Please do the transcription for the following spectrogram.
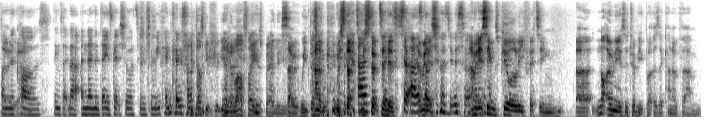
the, on day, the yeah. cars, things like that, and then the days get shorter as the weekend goes on. It does get, yeah, Yeah. The last day is barely. So we kind of we stuck to, we stuck to his. So ours I mean, got it- shorter as well. I mean, it seems purely fitting, uh, not only as a tribute, but as a kind of um,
